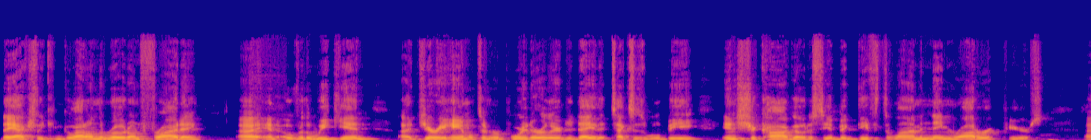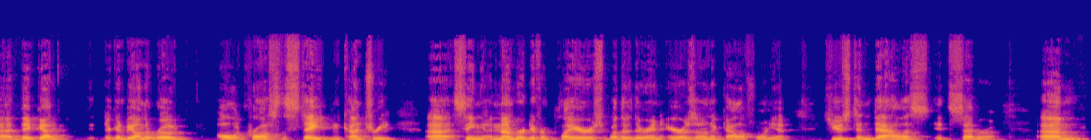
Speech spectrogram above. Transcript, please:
They actually can go out on the road on Friday uh, and over the weekend. Uh, Jerry Hamilton reported earlier today that Texas will be in Chicago to see a big defensive lineman named Roderick Pierce. Uh, they've got they're going to be on the road all across the state and country uh, seeing a number of different players, whether they're in Arizona, California, Houston, Dallas, etc. Um,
